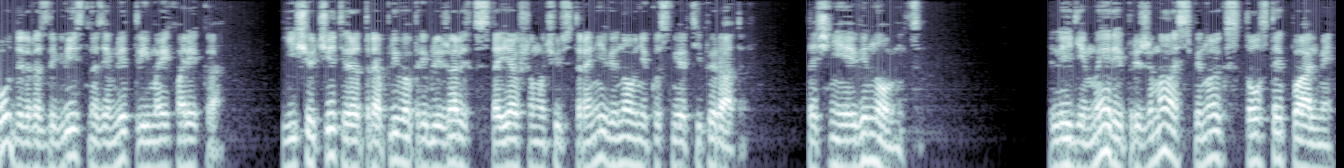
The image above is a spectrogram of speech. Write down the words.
Подаль разлеглись на земле три моих моряка. Еще четверо торопливо приближались к стоявшему чуть в стороне виновнику смерти пиратов. Точнее, виновнице. Леди Мэри прижималась спиной к толстой пальме,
